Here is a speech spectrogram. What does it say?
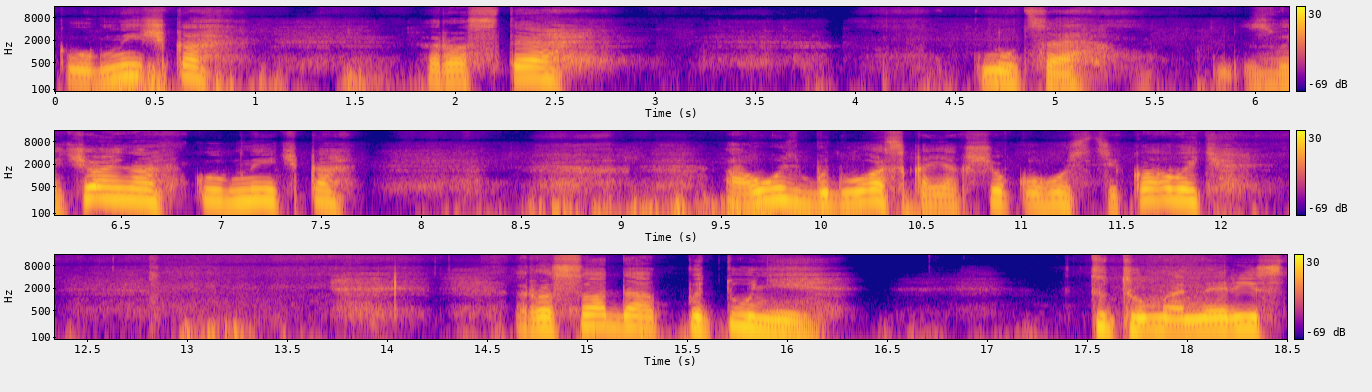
клубничка росте. Ну це звичайна клубничка. А ось, будь ласка, якщо когось цікавить, розсада петунії. Тут у мене ріс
